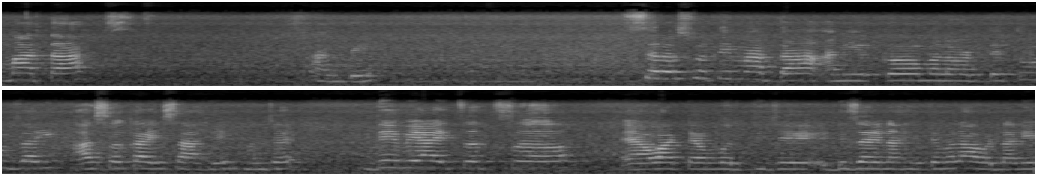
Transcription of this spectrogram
माता सांगते. सरस्वती माता आणि एक मला वाटते तुळजाई असं काहीच आहे. म्हणजे देवी आईचंच या वाट्यावरती जे डिझाईन आहे ते मला आवडलं. आणि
